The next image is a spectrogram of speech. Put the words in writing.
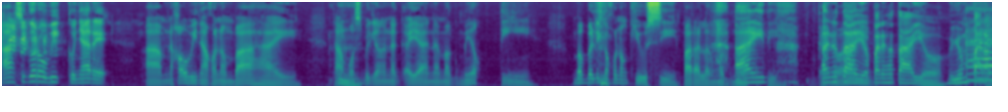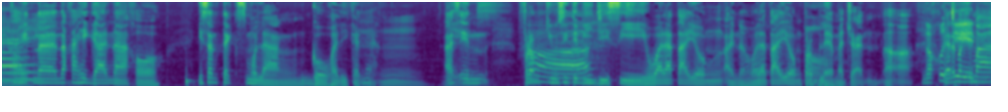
Ah, siguro week, kunyari, um, nakauwi na ako ng bahay, tapos biglang nag-aya na mag-milk tea. Babalik ako ng QC para lang mag-milk Ay, tea. Ano Ganon. tayo, pareho tayo. Yung parang kahit na nakahiga na ako, isang text mo lang, go, halika na. Mm, As yes. in, from QC to BGC, wala tayong, ano, wala tayong problema dyan. Oo. Naku, Pero pag mga,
